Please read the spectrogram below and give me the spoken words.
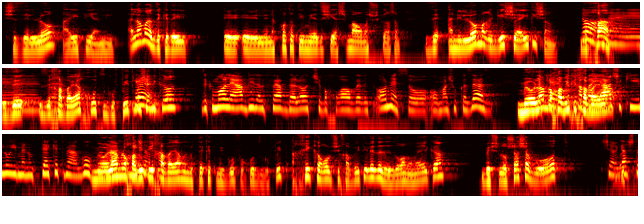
שזה לא הייתי אני. אני לא אומר את זה כדי אה, אה, לנקות אותי מאיזושהי אשמה או משהו שקרה שם. זה, אני לא מרגיש שהייתי שם. לא, נוכח. זה- זה, זה, זה- חוויה חוץ גופית, מה כן. שנקרא. זה כמו להבדיל אלפי הבדלות שבחורה עוברת אונס או, או משהו כזה, אז... מעולם לא חוויתי חוויה, חוויה שכאילו היא מנותקת מהגוף. מעולם לא חוויתי. חוויה מנותקת מגוף או חוץ גופית. הכי קרוב שחוויתי לזה זה דרום אמריקה. בשלושה שבועות, שהרגשת...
